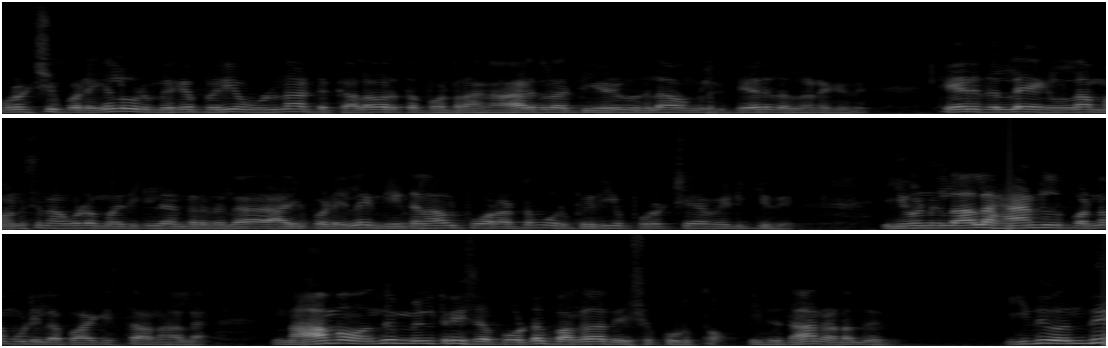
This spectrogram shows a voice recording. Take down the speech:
புரட்சி படைகள் ஒரு மிகப்பெரிய உள்நாட்டு கலவரத்தை பண்ணுறாங்க ஆயிரத்தி தொள்ளாயிரத்தி எழுபதில் அவங்களுக்கு தேர்தல் நடக்குது. தேர்தலில் எங்களெல்லாம் மனுஷனா கூட மதிக்கலன்றதில் அடிப்படையில் நீண்ட நாள் போராட்டம் ஒரு பெரிய புரட்சியாக வெடிக்குது. இவனுங்களால் ஹேண்டில் பண்ண முடியல பாகிஸ்தானால். நாம் வந்து மிலிட்ரி சப்போர்ட்டை பங்களாதேஷுக்கு கொடுத்தோம். இதுதான் நடந்தது. இது வந்து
